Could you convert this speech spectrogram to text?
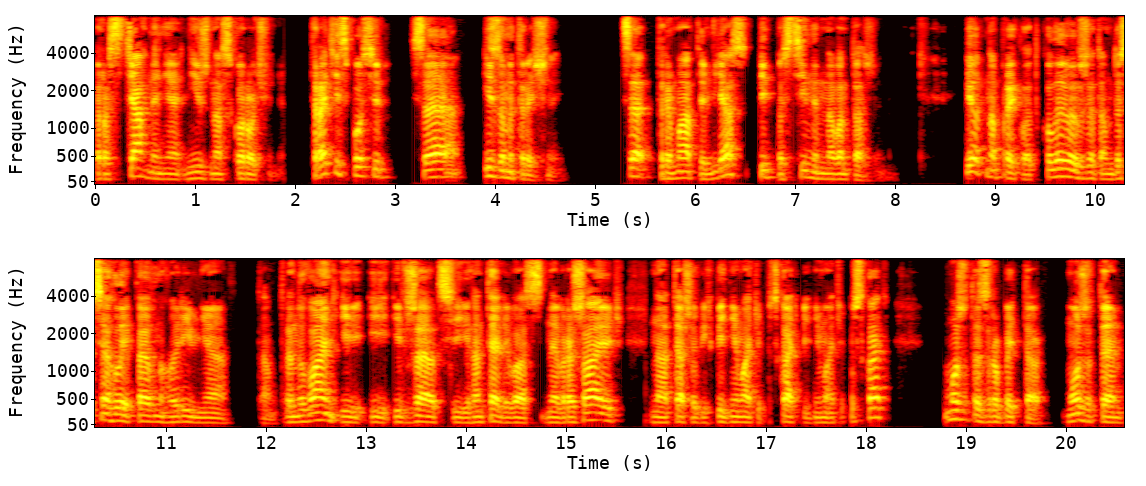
розтягнення, ніж на скорочення. Третій спосіб це ізометричний. Це тримати м'яз під постійним навантаженням. І от, наприклад, коли ви вже там досягли певного рівня там, тренувань, і і, і вже ці гантелі вас не вражають на те, щоб їх піднімати, пускати, піднімати пускати, можете зробити так. Можете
